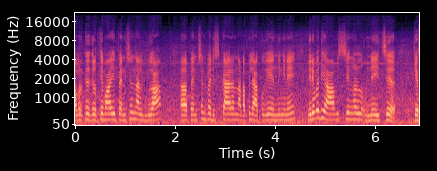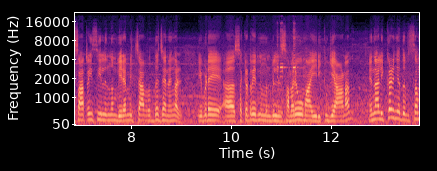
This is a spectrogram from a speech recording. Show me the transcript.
അവർക്ക് കൃത്യമായി പെൻഷൻ നൽകുക പെൻഷൻ പരിഷ്കാരം നടപ്പിലാക്കുക എന്നിങ്ങനെ നിരവധി ആവശ്യങ്ങൾ ഉന്നയിച്ച് കെ എസ് ആർ ടി സിയിൽ നിന്നും വിരമിച്ച വൃദ്ധജനങ്ങൾ ഇവിടെ സെക്രട്ടേറിയറ്റിന് മുൻപിൽ സമരവുമായി ഇരിക്കുകയാണ് എന്നാൽ ഇക്കഴിഞ്ഞ ദിവസം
